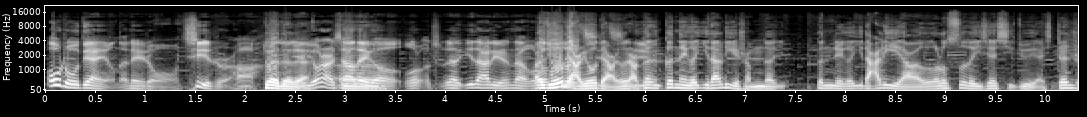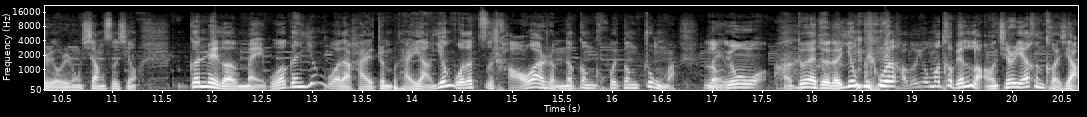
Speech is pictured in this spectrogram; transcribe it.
欧洲电影的那种气质哈。对对对，有点像那个呃俄呃意大利人在俄呃，罗斯有点有点有点跟跟那个意大利什么的，跟这个意大利啊、俄罗斯的一些喜剧也真是有这种相似性，跟这个美国跟英国的还真不太一样。英国的自嘲啊什么的更会更重嘛，冷幽默。啊，对对对，英英国的好多幽默特别冷，其实也很可笑，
